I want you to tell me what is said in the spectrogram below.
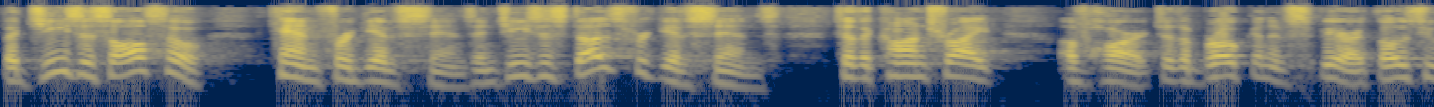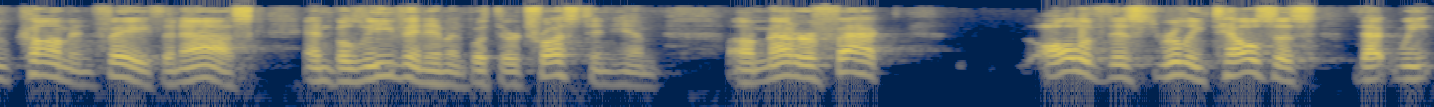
but Jesus also can forgive sins. And Jesus does forgive sins to the contrite of heart, to the broken of spirit, those who come in faith and ask and believe in Him and put their trust in Him. Uh, matter of fact, all of this really tells us that we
